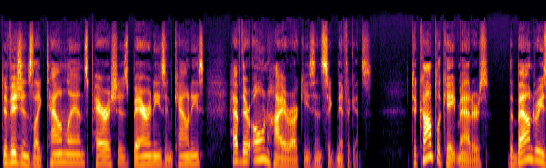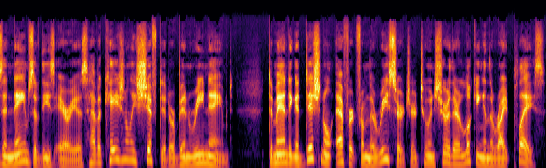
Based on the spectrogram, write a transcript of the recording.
Divisions like townlands, parishes, baronies, and counties have their own hierarchies and significance. To complicate matters, the boundaries and names of these areas have occasionally shifted or been renamed, demanding additional effort from the researcher to ensure they're looking in the right place.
